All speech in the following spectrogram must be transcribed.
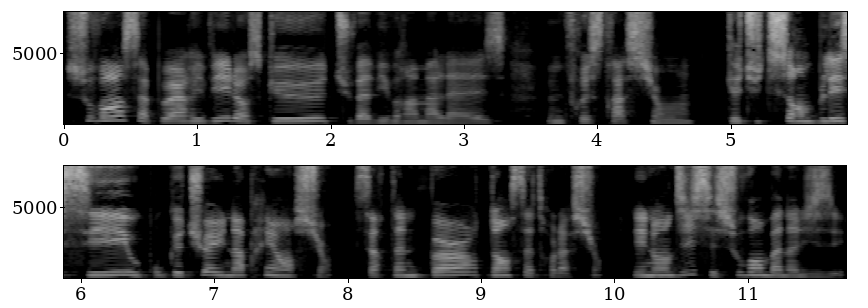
Souvent, ça peut arriver lorsque tu vas vivre un malaise, une frustration, que tu te sens blessé ou, que tu as une appréhension, certaines peurs dans cette relation. Les non-dits, c'est souvent banalisé.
